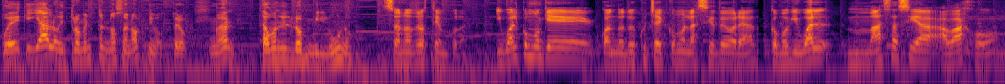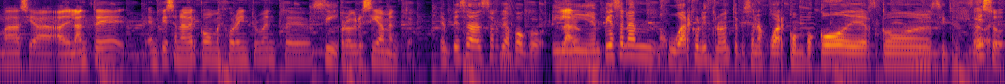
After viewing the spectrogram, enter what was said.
Puede que ya los instrumentos no son óptimos, pero bueno, estamos en el 2001. Son otros tiempos. Igual como que cuando tú escucháis como las 7 horas, como que igual más hacia abajo, más hacia adelante, empiezan a ver como mejores instrumentos Sí. progresivamente. Empieza a avanzar de a poco. Y Claro. empiezan a jugar con instrumentos, empiezan a jugar con vocoders, con Mm. sintetizadores. Eso,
